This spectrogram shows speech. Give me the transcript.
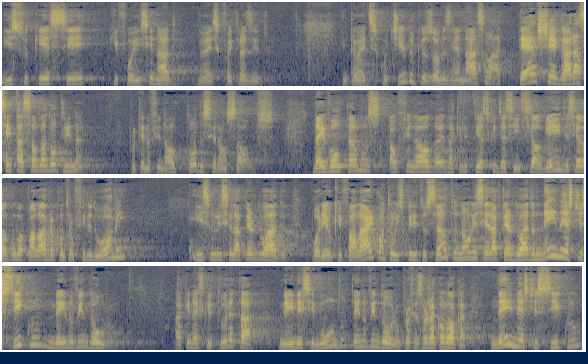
isso que, esse, que foi ensinado, não é isso que foi trazido. Então é discutível que os homens renasçam até chegar à aceitação da doutrina, porque no final todos serão salvos. Daí voltamos ao final da, daquele texto que diz assim: se alguém disser alguma palavra contra o Filho do Homem, isso lhe será perdoado. Porém, o que falar contra o Espírito Santo não lhe será perdoado nem neste ciclo, nem no vindouro. Aqui na Escritura está nem nesse mundo, nem no vindouro. O professor já coloca nem neste ciclo,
